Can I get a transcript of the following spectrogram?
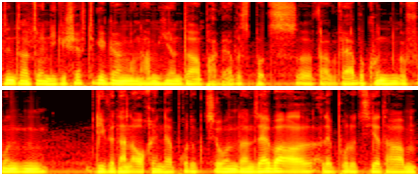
sind also in die Geschäfte gegangen und haben hier und da ein paar Werbespots, äh, Werbekunden gefunden, die wir dann auch in der Produktion dann selber alle produziert haben,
